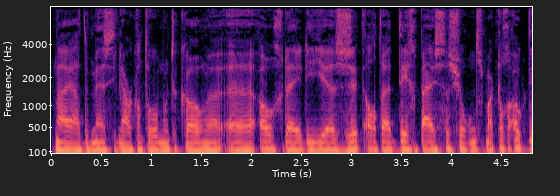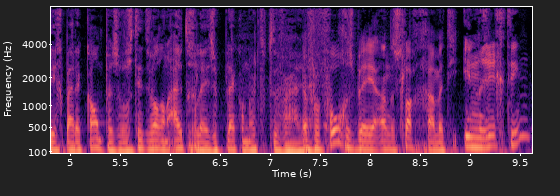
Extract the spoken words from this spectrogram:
nou ja, de mensen die naar kantoor moeten komen. Uh, OGD die uh, zit altijd dicht bij stations, maar toch ook dicht bij de campus. Was dit wel een uitgelezen plek om naartoe te verhuizen? En vervolgens ben je aan de slag gegaan met die inrichting.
